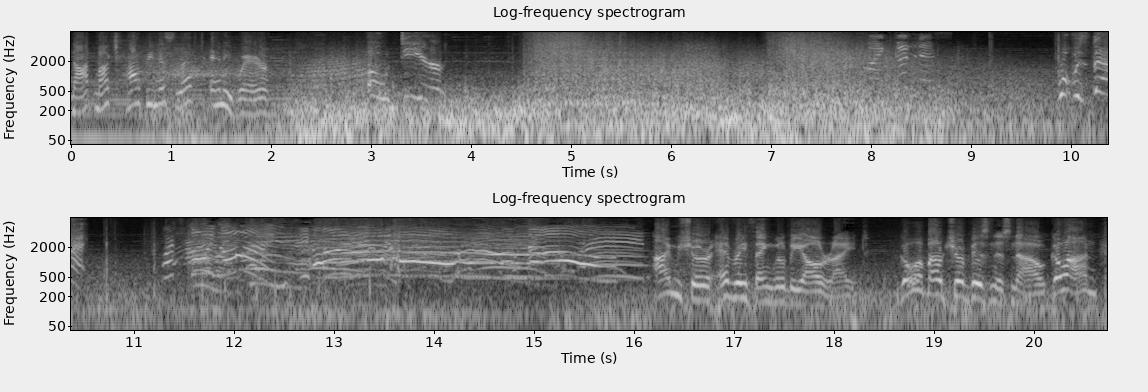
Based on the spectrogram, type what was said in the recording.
Not much happiness left anywhere. Oh dear! My goodness! What was that? What's going on? I'm sure everything will be all right. Go about your business now. Go on.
